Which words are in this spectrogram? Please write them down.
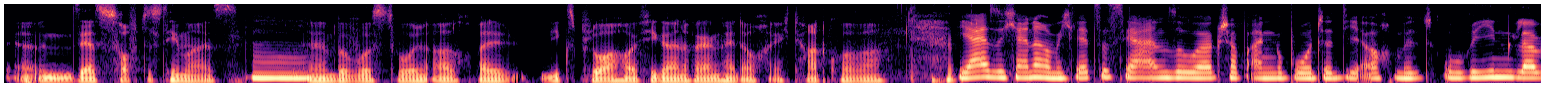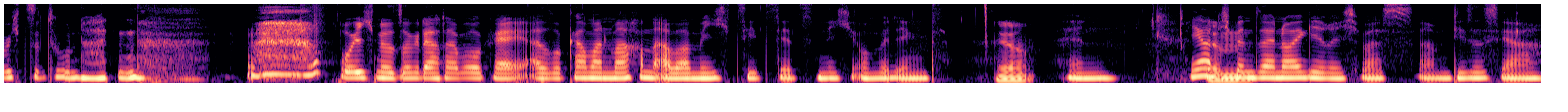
äh, ein sehr softes Thema ist. Mhm. Äh, bewusst wohl, auch weil Explore häufiger in der Vergangenheit auch echt hardcore war. Ja, also ich erinnere mich letztes Jahr an so Workshop-Angebote, die auch mit Urin, glaube ich, zu tun hatten. Wo ich nur so gedacht habe, okay, also kann man machen, aber mich zieht es jetzt nicht unbedingt ja. hin. Ja, und ähm, ich bin sehr neugierig, was ähm, dieses Jahr,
